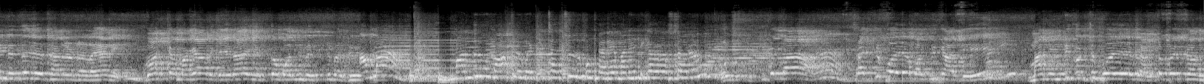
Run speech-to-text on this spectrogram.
వీడిని ఎంత చేశాను కానీ ఒక్క మగాడికైనా ఎంతో మంది వ్యక్తి అమ్మా మందులు మాటలు పెట్టి చచ్చూరుకుంటారే? మన ఇంటికి ఎవరు వస్తారు? చచ్చిపోయే మంది కాదు. మన ఇంటికి వచ్చి పోయే వెంట కాదు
